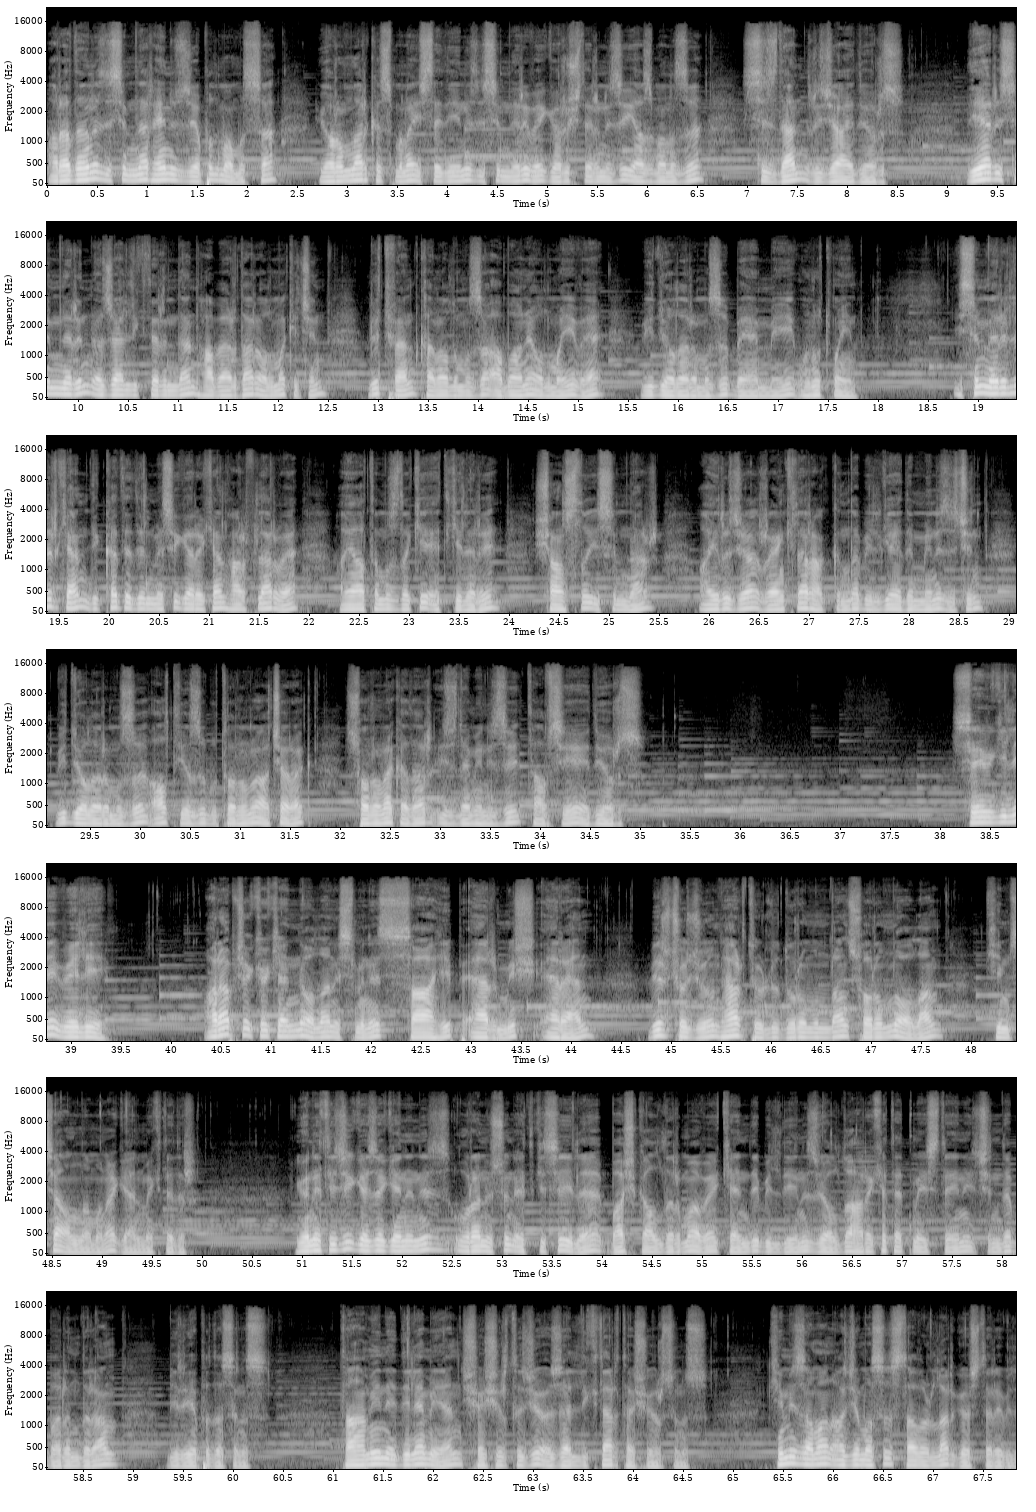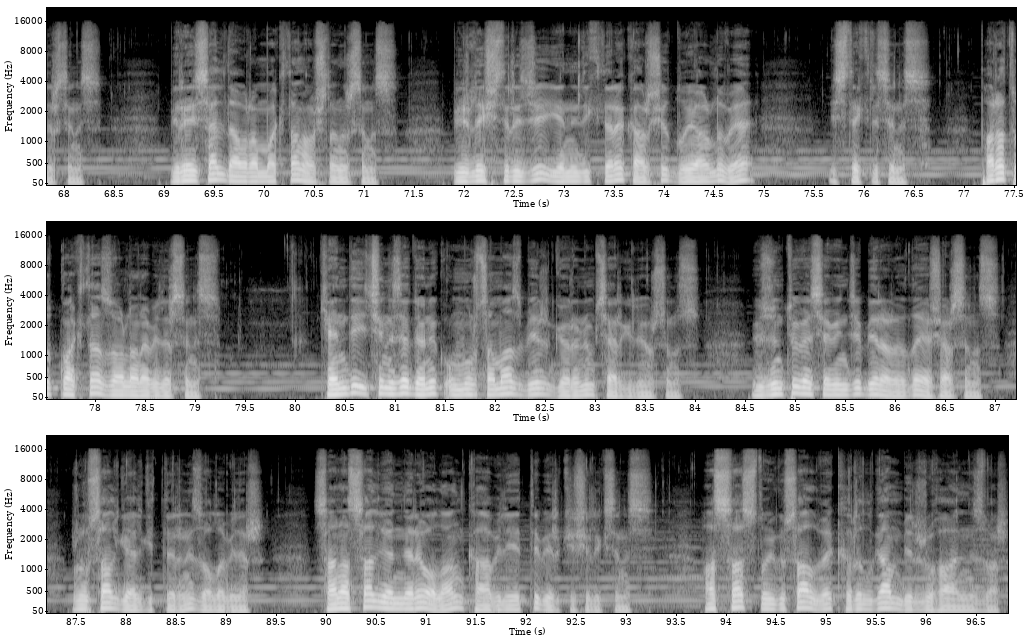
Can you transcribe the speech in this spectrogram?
Aradığınız isimler henüz yapılmamışsa yorumlar kısmına istediğiniz isimleri ve görüşlerinizi yazmanızı sizden rica ediyoruz. Diğer isimlerin özelliklerinden haberdar olmak için lütfen kanalımıza abone olmayı ve videolarımızı beğenmeyi unutmayın. İsim verilirken dikkat edilmesi gereken harfler ve hayatımızdaki etkileri, şanslı isimler, ayrıca renkler hakkında bilgi edinmeniz için videolarımızı altyazı butonunu açarak sonuna kadar izlemenizi tavsiye ediyoruz. Sevgili Veli, Arapça kökenli olan isminiz sahip, ermiş, eren, bir çocuğun her türlü durumundan sorumlu olan kimse anlamına gelmektedir. Yönetici gezegeniniz Uranüs'ün etkisiyle baş kaldırma ve kendi bildiğiniz yolda hareket etme isteğini içinde barındıran bir yapıdasınız. Tahmin edilemeyen şaşırtıcı özellikler taşıyorsunuz. Kimi zaman acımasız tavırlar gösterebilirsiniz. Bireysel davranmaktan hoşlanırsınız. Birleştirici yeniliklere karşı duyarlı ve isteklisiniz. Para tutmakta zorlanabilirsiniz.'' Kendi içinize dönük umursamaz bir görünüm sergiliyorsunuz. Üzüntü ve sevinci bir arada yaşarsınız. Ruhsal gelgitleriniz olabilir. Sanatsal yönleri olan kabiliyetli bir kişiliksiniz. Hassas, duygusal ve kırılgan bir ruh haliniz var.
